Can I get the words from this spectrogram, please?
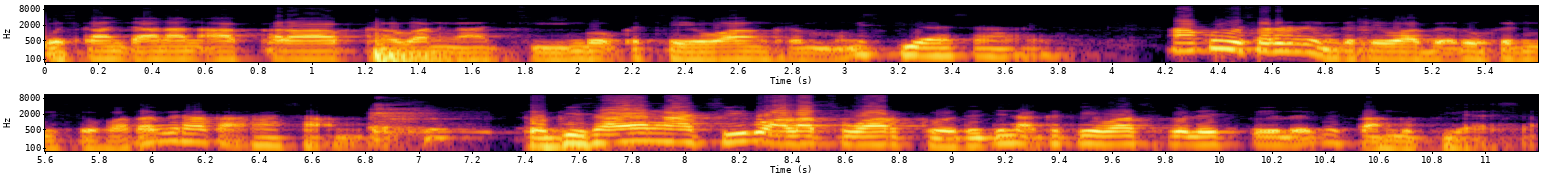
Wis kancanan akrab, gawan ngaji, kok kecewa gremeng biasa. Aku sering kecewa Mbak Ruhin Mustafa, tapi rata rasa. Bagi saya ngaji itu alat swarga, jadi nak kecewa sepele-sepele itu sanggup biasa.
